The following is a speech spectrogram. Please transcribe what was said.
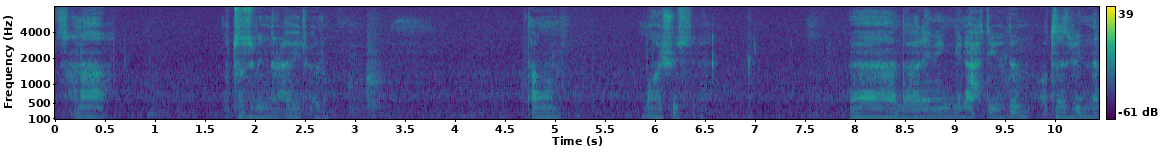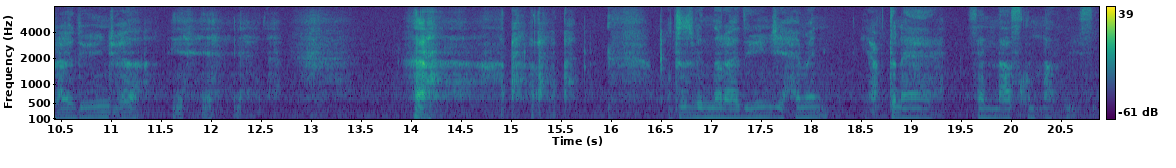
Sana 30 bin lira veriyorum. Tamam. Maaş üstüne. Ha, daha günah diyordun. 30 bin lira duyunca. Otuz bin lira duyunca hemen yaptın he. Sen de askınmaz değilsin.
